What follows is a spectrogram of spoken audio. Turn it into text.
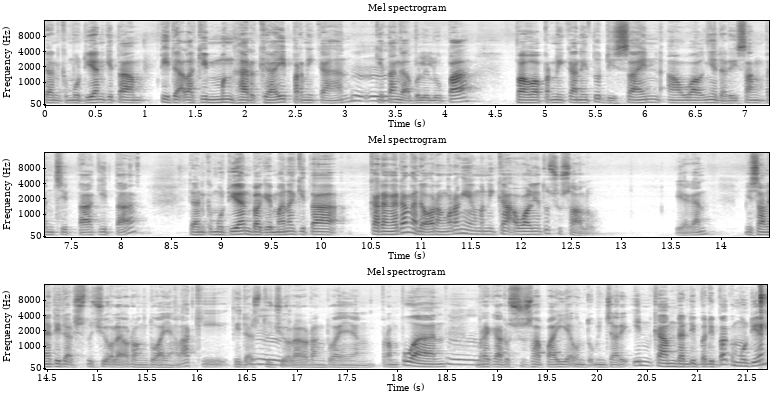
dan kemudian kita tidak lagi menghargai pernikahan. Kita nggak boleh lupa bahwa pernikahan itu desain awalnya dari sang pencipta kita dan kemudian bagaimana kita kadang-kadang ada orang-orang yang menikah awalnya itu susah loh. Ya kan? misalnya tidak disetujui oleh orang tua yang laki, tidak disetujui oleh orang tua yang perempuan, mereka harus susah payah untuk mencari income dan tiba-tiba kemudian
